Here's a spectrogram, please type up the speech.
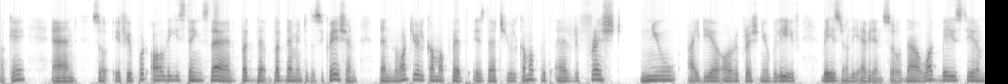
okay? And so if you put all these things there and plug, the, plug them into this equation then what you will come up with is that you will come up with a refreshed new idea or refresh new belief based on the evidence. So now what Bayes theorem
